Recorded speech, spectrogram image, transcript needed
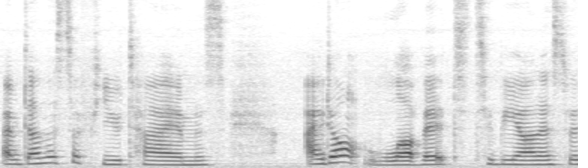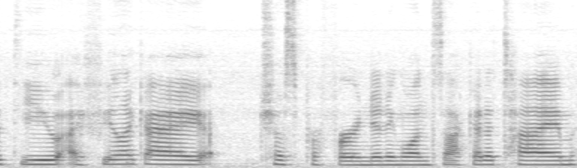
I've done this a few times. I don't love it, to be honest with you. I feel like I just prefer knitting one sock at a time.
